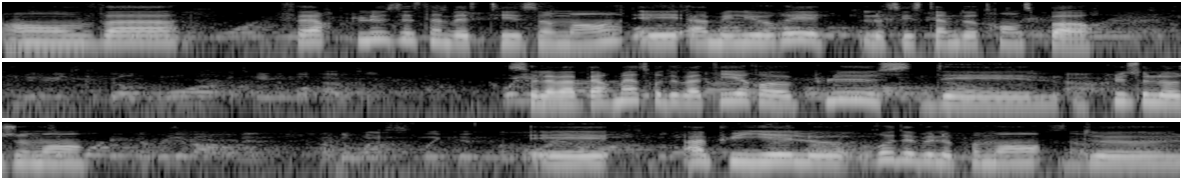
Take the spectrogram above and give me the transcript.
on va faire plus d'investissements et améliorer le système de transport. Cela va permettre de bâtir plus, de logements et appuyer le redéveloppement de,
